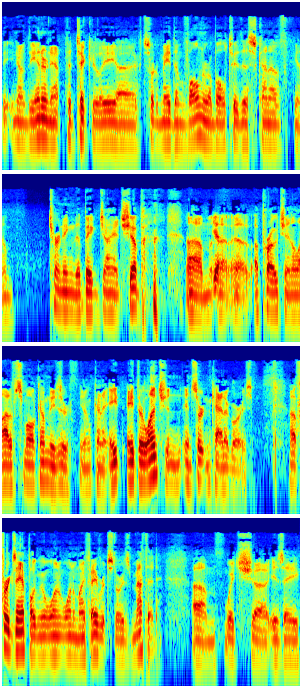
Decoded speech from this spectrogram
you know, the internet particularly uh, sort of made them vulnerable to this kind of you know turning the big giant ship um, yes. uh, uh, approach, and a lot of small companies are you know kind of ate ate their lunch in, in certain categories. Uh, for example, one one of my favorite stories, Method, um, which uh, is a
